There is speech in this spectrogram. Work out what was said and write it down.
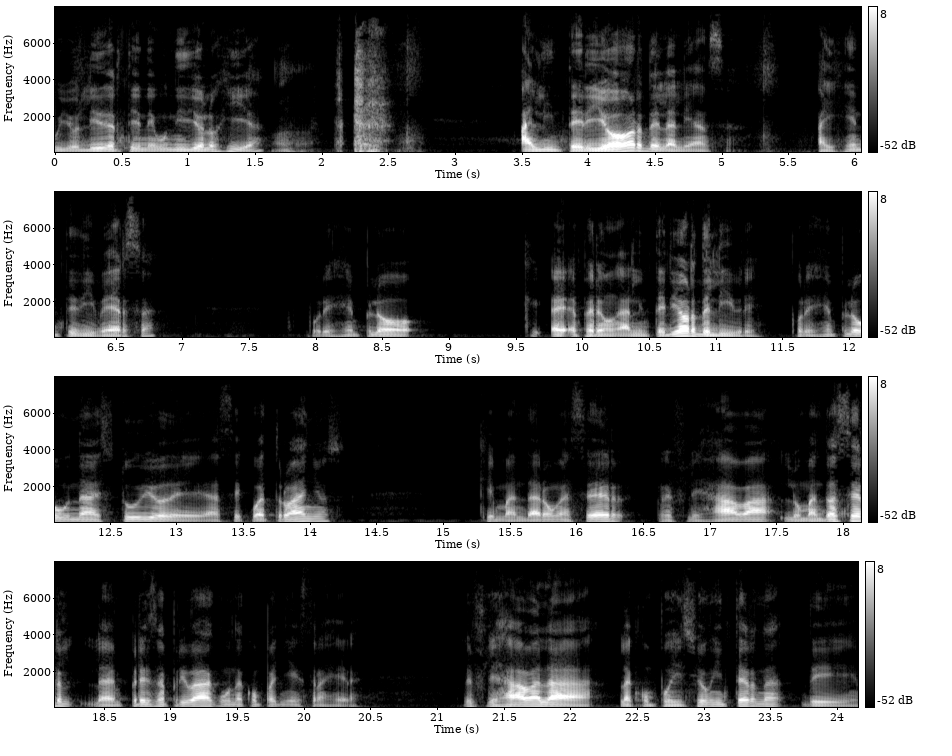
cuyo líder tiene una ideología, al interior de la alianza hay gente diversa, por ejemplo, eh, perdón, al interior de Libre, por ejemplo, un estudio de hace cuatro años que mandaron a hacer reflejaba, lo mandó a hacer la empresa privada con una compañía extranjera, reflejaba la, la composición interna de,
